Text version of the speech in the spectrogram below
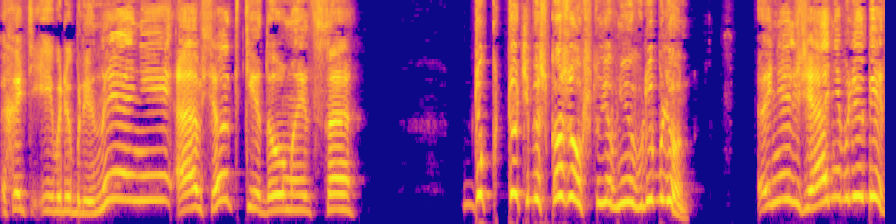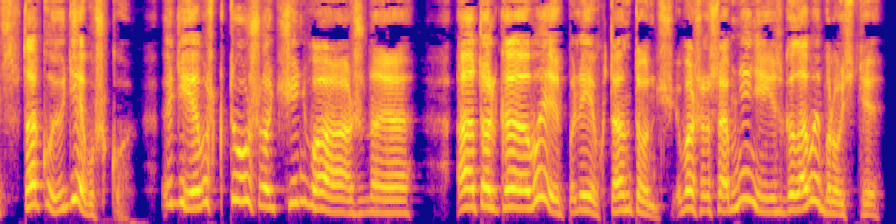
Хоть и влюблены они, а все-таки думается. — Да кто тебе сказал, что я в нее влюблен? — Нельзя не влюбиться в такую девушку. Девушка-то уж очень важная. А только вы, Плевк Антонович, ваше сомнение из головы бросьте.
